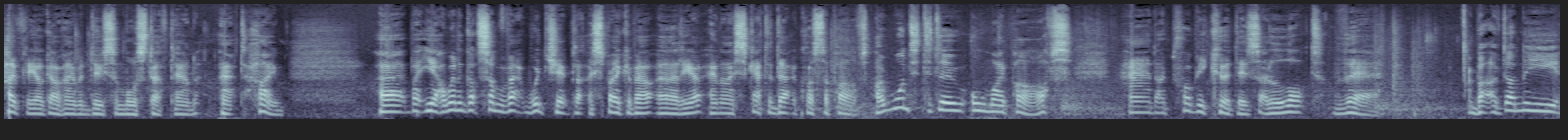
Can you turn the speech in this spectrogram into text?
Hopefully I'll go home and do some more stuff down at home uh, but yeah, I went and got some of that wood chip that I spoke about earlier and I scattered that across the paths. I wanted to do all my paths and I probably could. There's a lot there. But I've done the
